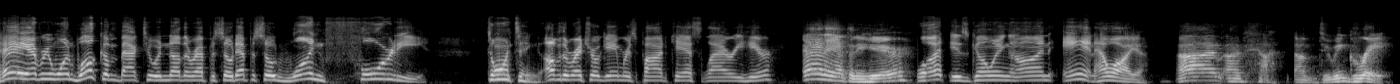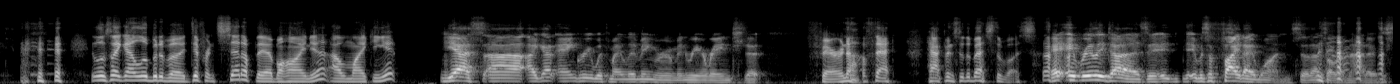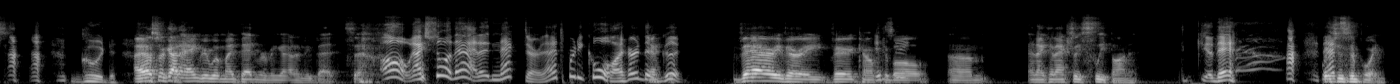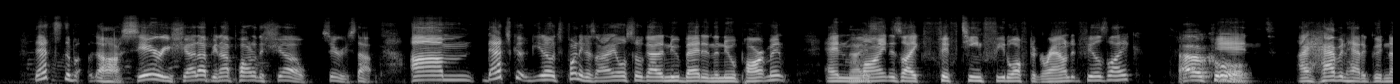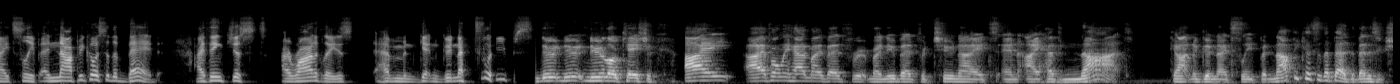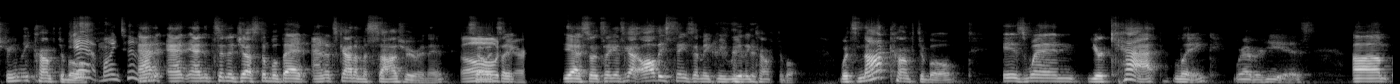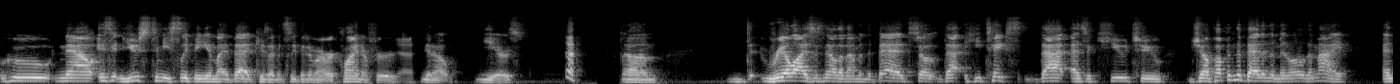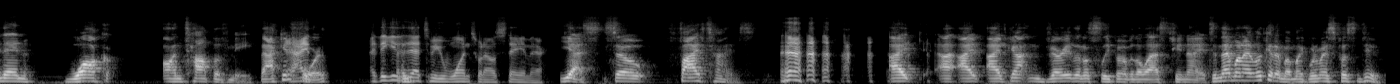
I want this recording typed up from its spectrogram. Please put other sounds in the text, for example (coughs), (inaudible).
Hey everyone, welcome back to another episode, episode 140. Daunting of the Retro Gamers podcast. Larry here. And Anthony here. What is going on? And how are you? I'm I'm (laughs) I'm doing great. (laughs) it looks like I got a little bit of a different setup there behind you. I'm liking it. Yes, uh, I got angry with my living room and rearranged it. Fair enough. (laughs) That happens to the best of us. it, it, really (laughs) does. It, it was a fight I won, so that's all that matters. (laughs) Good. I also got angry with my bedroom and got a new bed. So. Oh, I saw that at Nectar. That's pretty cool. I heard they're good. Very, very, very comfortable. Um, and I can actually sleep on it. (laughs) Which is important. That's the oh Siri, shut up. You're not part of the show. Siri, stop. Um, that's good. You know, it's funny because I also got a new bed in the new apartment and nice. mine is like 15 feet off the ground. It feels like. Oh, cool. And I haven't had a good night's sleep, and not because of the bed. I think just ironically, just haven't been getting good (laughs) night sleeps. New new new location. I I've only had my bed for my new bed for two nights, and I have not gotten a good night's sleep, but not because of the bed. The bed is extremely comfortable. Yeah, mine too. And and, and it's an adjustable bed, and it's got a massager in it. Oh, so it's dear. like yeah, so it's like it's got all these things that make me really (laughs) comfortable. What's not comfortable is when your cat Link, wherever he is, um, who now isn't used to me sleeping in my bed because I've been sleeping in my recliner for yeah. you know years. (laughs) um, d- realizes now that I'm in the bed, so that he takes that as a cue to jump up in the bed in the middle of the night and then walk on top of me back and I, forth. I think he did and, that to me once when I was staying there. Yes, so five times. (laughs) I, I I've gotten very little sleep over the last two nights, and then when I look at him, I'm like, what am I supposed to do?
